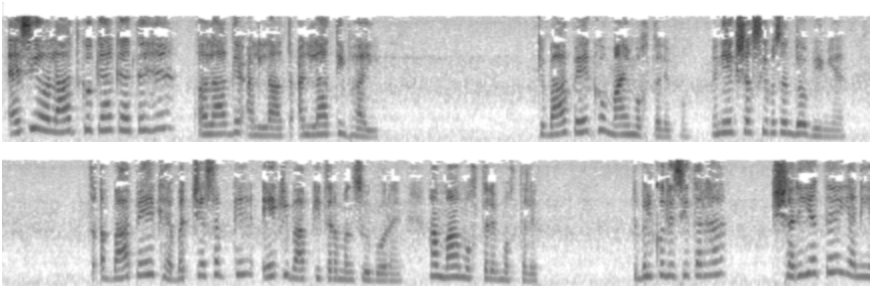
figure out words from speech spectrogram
ایسی اولاد کو کیا کہتے ہیں؟ اولاد اللہ اللہ بھائی۔ کہ باپ ایک ہو، مائیں مختلف ہو یعنی ایک شخص کی پسند دو بیویاں تو اب باپ ایک ہے، بچے سب کے ایک ہی باپ کی طرح منسوب ہو رہے ہیں۔ ہاں ماں مختلف مختلف۔ تو بالکل اسی طرح شریعتیں یعنی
